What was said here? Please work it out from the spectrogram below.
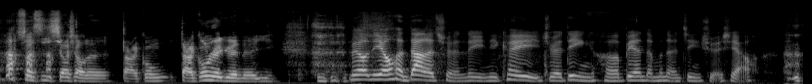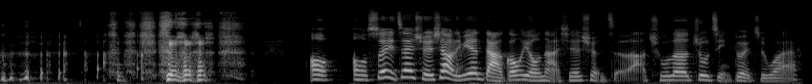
算是小小的打工打工人员而已。没有，你有很大的权利，你可以决定河边能不能进学校。哦哦，所以在学校里面打工有哪些选择啊？除了驻警队之外，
